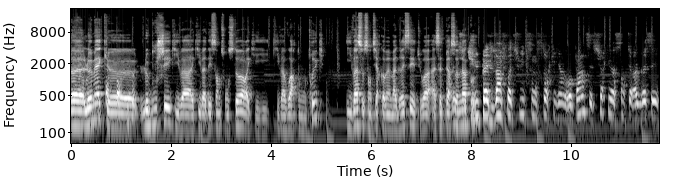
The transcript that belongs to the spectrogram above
euh, le mec, euh, le boucher qui va, qui va descendre son store et qui, qui va voir ton truc, il va se sentir quand même agressé, tu vois, à cette personne-là. Si tu lui pètes 20 fois de suite son store qui vient de repeindre, c'est sûr qu'il va se sentir agressé.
